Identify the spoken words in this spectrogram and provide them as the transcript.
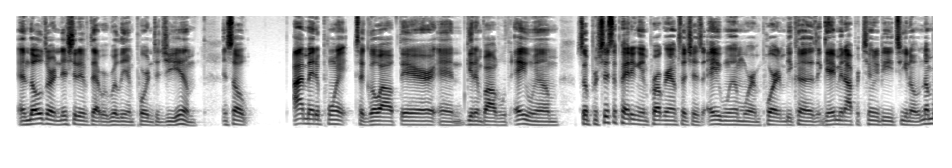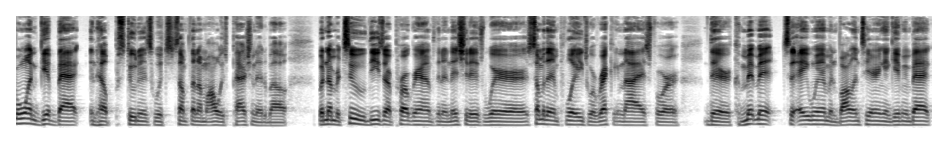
And those are initiatives that were really important to GM. And so I made a point to go out there and get involved with AWIM. So participating in programs such as AWIM were important because it gave me an opportunity to, you know, number one, give back and help students, which is something I'm always passionate about. But number two, these are programs and initiatives where some of the employees were recognized for their commitment to AWIM and volunteering and giving back.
